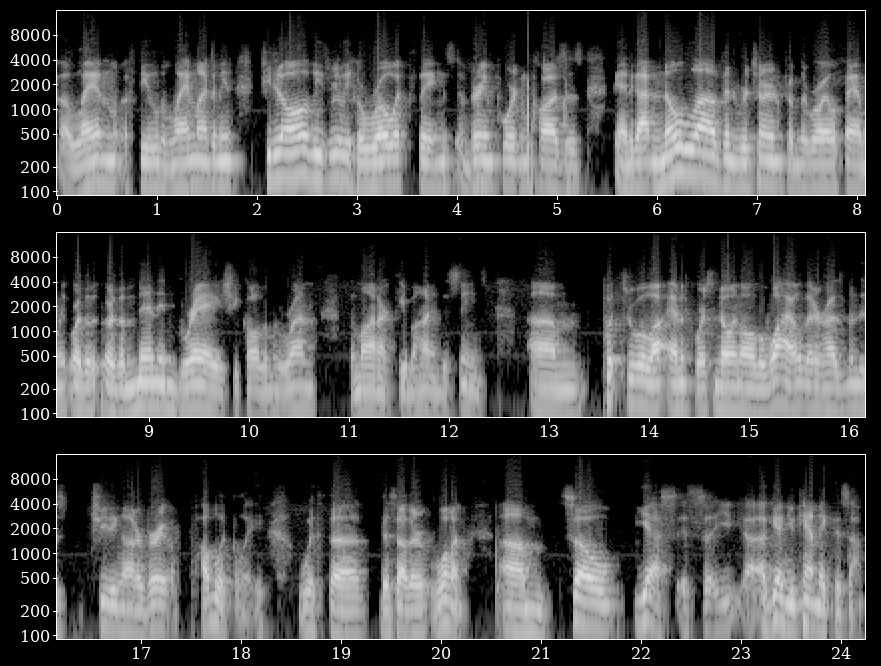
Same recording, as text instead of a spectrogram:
a land, a field of landmines. I mean, she did all of these really heroic things, very important causes, and got no love in return from the royal family or the or the men in gray, as she called them, who run the monarchy behind the scenes um, put through a lot, and of course, knowing all the while that her husband is cheating on her very publicly with uh, this other woman. Um, so yes, it's uh, again, you can't make this up.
